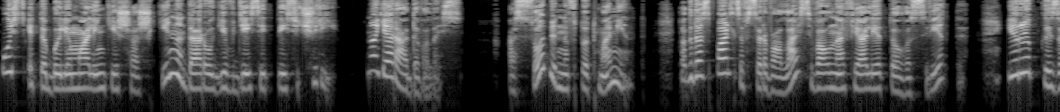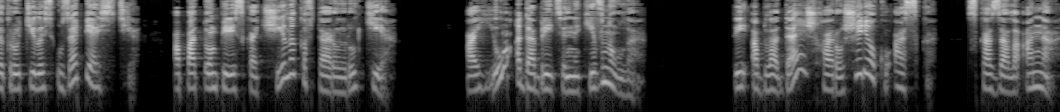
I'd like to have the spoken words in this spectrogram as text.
Пусть это были маленькие шажки на дороге в 10 тысяч ри, но я радовалась. Особенно в тот момент, когда с пальцев сорвалась волна фиолетового света и рыбкой закрутилась у запястья, а потом перескочила ко второй руке. Аю одобрительно кивнула. «Ты обладаешь хорошей реку, Аска», — сказала она.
